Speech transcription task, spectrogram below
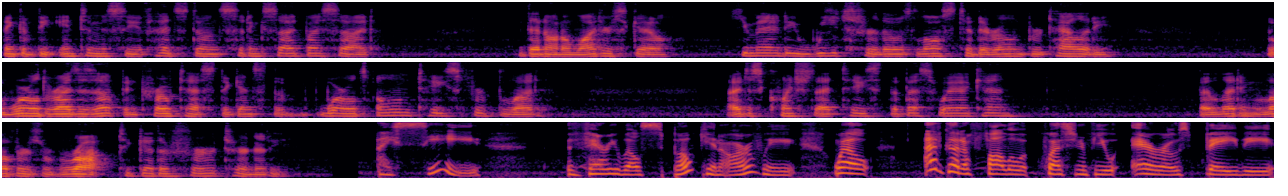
Think of the intimacy of headstones sitting side by side. Then, on a wider scale, humanity weeps for those lost to their own brutality. The world rises up in protest against the world's own taste for blood. I just quench that taste the best way I can by letting lovers rot together for eternity. I see. Very well spoken, are we? Well, I've got a follow up question for you, Eros, baby.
